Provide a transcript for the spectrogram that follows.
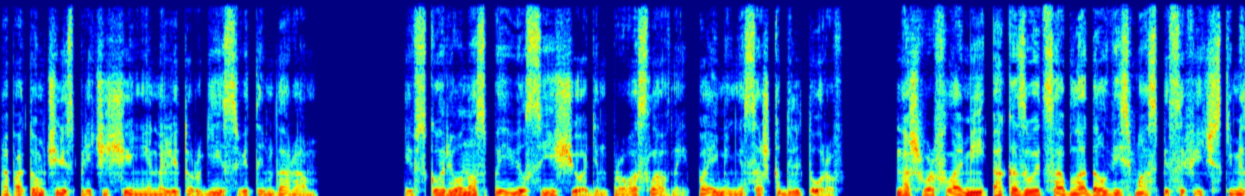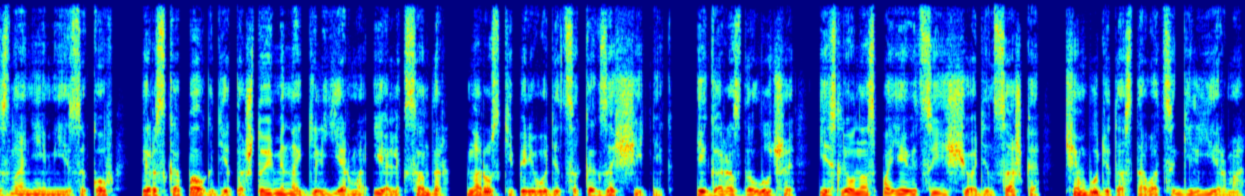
а потом через причащение на литургии святым дарам. И вскоре у нас появился еще один православный по имени Сашка Дельторов. Наш Варфоломей, оказывается, обладал весьма специфическими знаниями языков и раскопал где-то, что имена Гильермо и Александр на русский переводятся как «защитник». И гораздо лучше, если у нас появится еще один Сашка, чем будет оставаться Гильермо.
